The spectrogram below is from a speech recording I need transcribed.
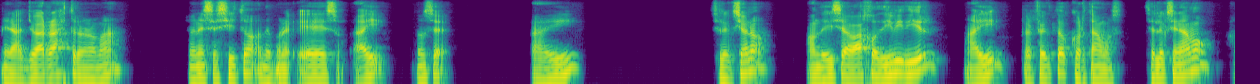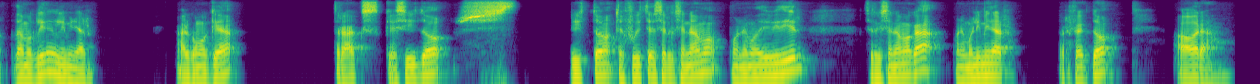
mira, yo arrastro nomás yo necesito donde poner eso, ahí. Entonces, ahí. Selecciono, donde dice abajo dividir, ahí, perfecto, cortamos. Seleccionamos, damos clic en eliminar. A ver cómo queda. Tracks, quesito. Listo, te fuiste, seleccionamos, ponemos dividir. Seleccionamos acá, ponemos eliminar. Perfecto. Ahora,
